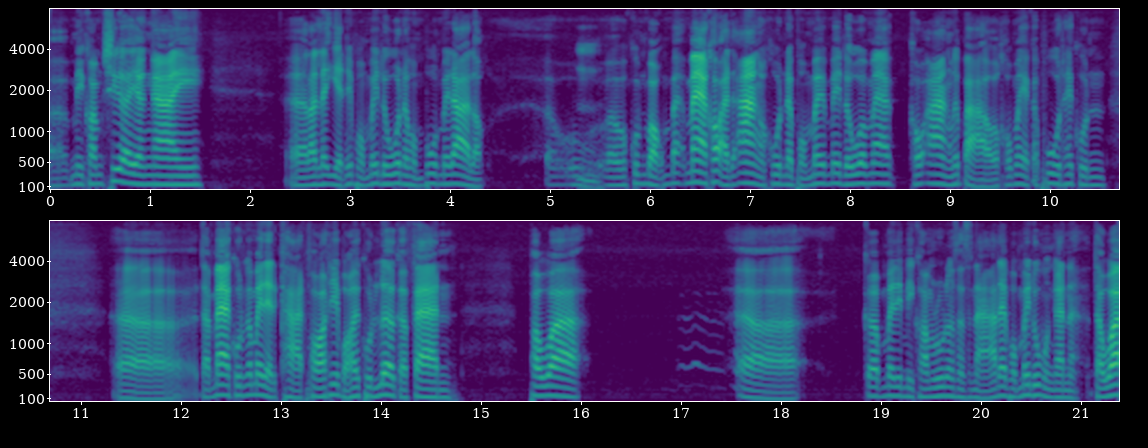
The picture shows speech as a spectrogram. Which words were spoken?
อมีความเชื่อยังไงเอ่อรายละเอียดนี่ผมไม่รู้นะผมพูดไม่ได้หรอกเอ่ออมเอ่อคุณบอกแม่แม่เขาอาจจะอ้างกับคุณแต่ผมไม่ไม่รู้ว่าแม่เขาอ้างหรือเปล่าเขาไม่อยากจะพูดให้คุณเอ่อแต่แม่คุณก็ไม่เด็ดขาดพอที่บอกให้คุณเลิกกับแฟน เพราะว่าเอ่อก็ไม่ได้มีความรู้เรื่องศาสนาอะไรผมไม่รู้เหมือนกันนะแต่ว่า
